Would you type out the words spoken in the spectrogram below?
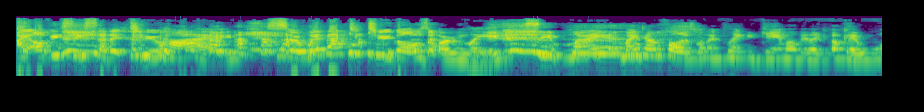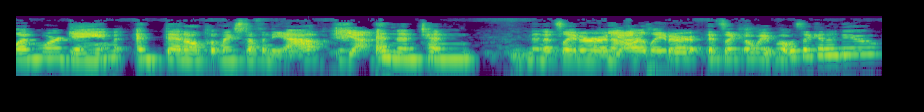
I obviously set it too high, so we're back to two goals only. See, my my downfall is when I'm playing a game, I'll be like, okay, one more game, and then I'll put my stuff in the app, Yeah. and then ten minutes later or an Yeah. hour later, it's like, oh wait, what was I gonna do?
